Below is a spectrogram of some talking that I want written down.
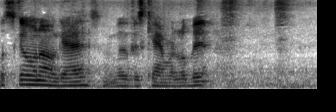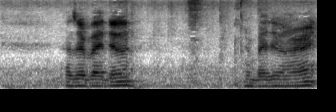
What's going on, guys? Move his camera a little bit. How's everybody doing? Everybody doing all right?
